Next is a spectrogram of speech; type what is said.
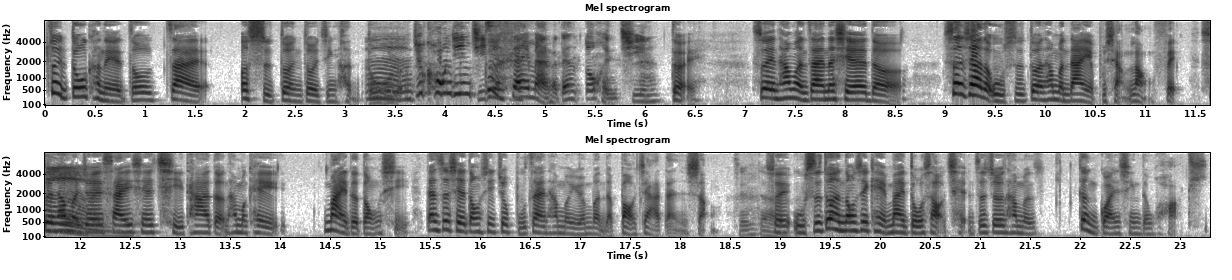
最多可能也都在。二十吨都已经很多了，嗯、就空间即便塞满了，但是都很轻。对，所以他们在那些的剩下的五十吨，他们当然也不想浪费，所以他们就会塞一些其他的，他们可以卖的东西，但这些东西就不在他们原本的报价单上。真的，所以五十吨的东西可以卖多少钱？这就是他们更关心的话题。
